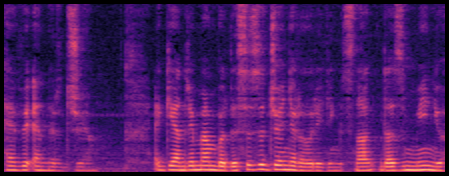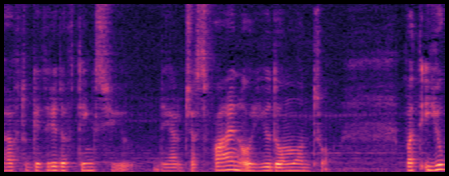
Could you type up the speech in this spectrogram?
heavy energy. Again remember this is a general reading. It's not doesn't mean you have to get rid of things you they are just fine or you don't want to. But you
